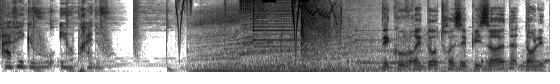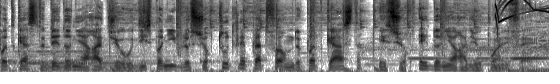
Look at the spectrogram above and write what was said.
avec vous et auprès de vous. Découvrez d'autres épisodes dans les podcasts d'Edonia Radio, disponibles sur toutes les plateformes de podcast et sur edoniaradio.fr.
